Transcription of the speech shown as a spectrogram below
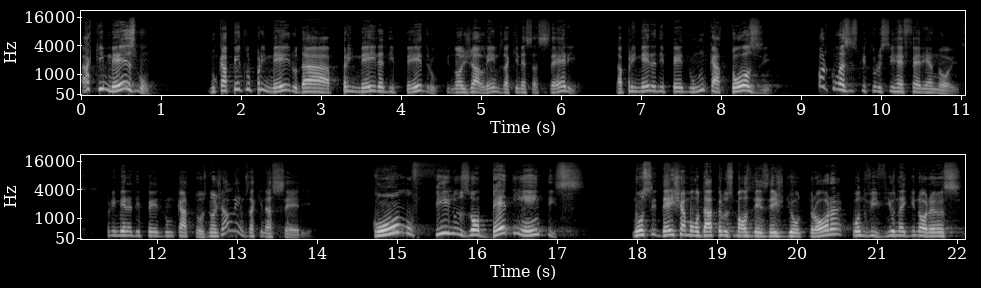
Aqui mesmo, no capítulo 1 da primeira de Pedro, que nós já lemos aqui nessa série, na primeira de Pedro 1,14, olha como as escrituras se referem a nós. Primeira de Pedro 1,14, nós já lemos aqui na série. Como filhos obedientes, não se deixa moldar pelos maus desejos de outrora, quando viviam na ignorância.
